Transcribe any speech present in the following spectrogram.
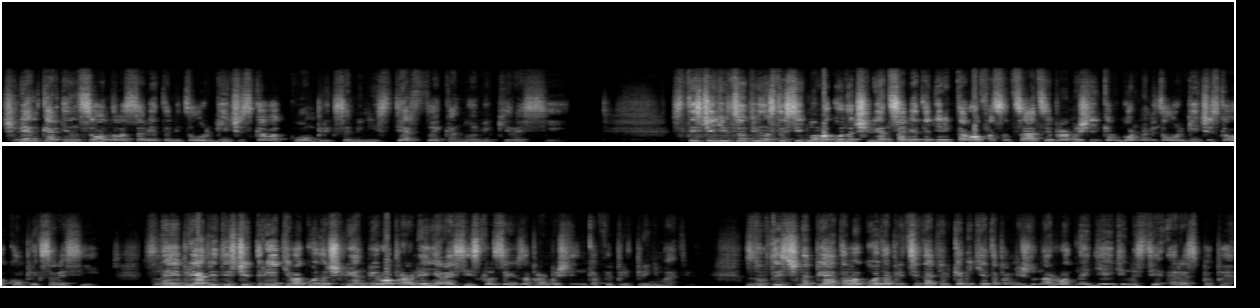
член Координационного совета металлургического комплекса Министерства экономики России. С 1997 года член Совета директоров Ассоциации промышленников горно-металлургического комплекса России. С ноября 2003 года член Бюро правления Российского союза промышленников и предпринимателей. С 2005 года председатель Комитета по международной деятельности РСПП.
